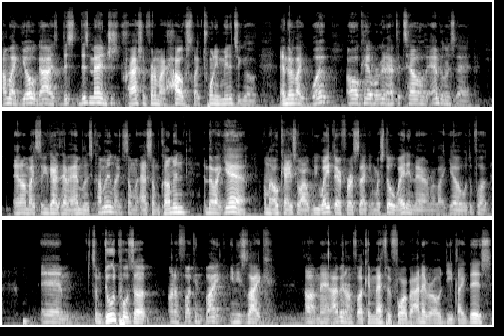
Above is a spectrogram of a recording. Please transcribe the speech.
I'm like, yo, guys, this this man just crashed in front of my house like 20 minutes ago, and they're like, what? Oh, okay, we're gonna have to tell the ambulance that. And I'm like, so you guys have an ambulance coming? Like someone has something coming? And they're like, yeah. I'm like, okay. So I, we wait there for a second. We're still waiting there, and we're like, yo, what the fuck? And some dude pulls up on a fucking bike, and he's like, oh man, I've been on fucking meth before, but I never OD'd like this.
